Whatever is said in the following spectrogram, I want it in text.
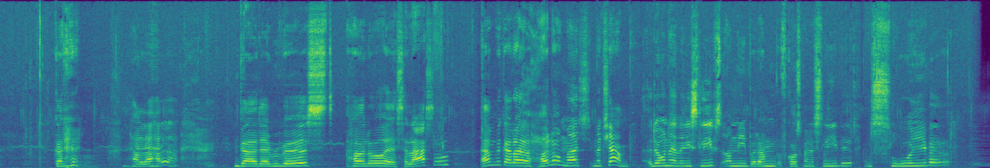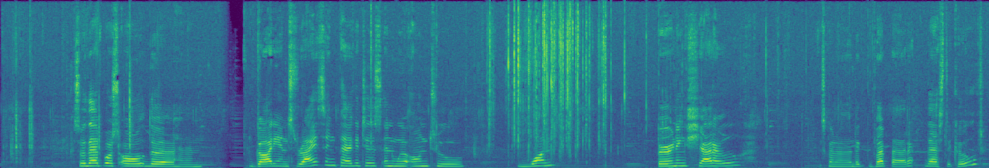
got Hala Hala, got a reversed holo uh, Salazzle, and we got a holo match Machamp. I don't have any sleeves on me, but I'm of course gonna sleeve it. Gonna sleeve it. So that was all the um, Guardians Rising packages, and we're on to one Burning Shadow. It's gonna look better. That's the code.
